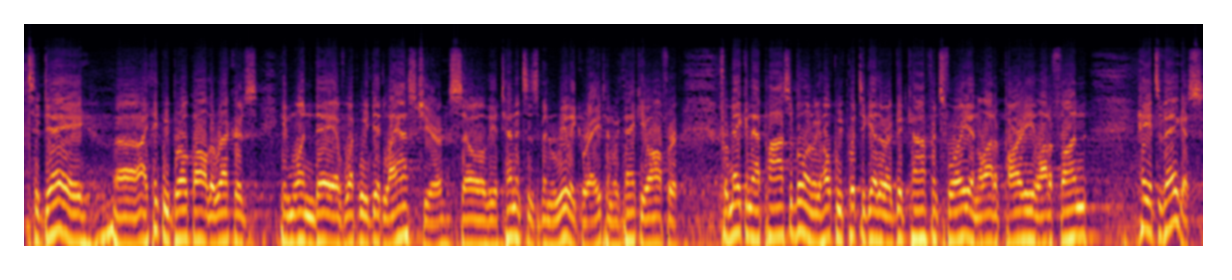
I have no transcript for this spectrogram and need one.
today, uh, I think we broke all the records in one day of what we did last year, so the attendance has been really great, and we thank you all for, for making that possible, and we hope we've put together a good conference for you and a lot of party, a lot of fun. Hey, it's Vegas.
